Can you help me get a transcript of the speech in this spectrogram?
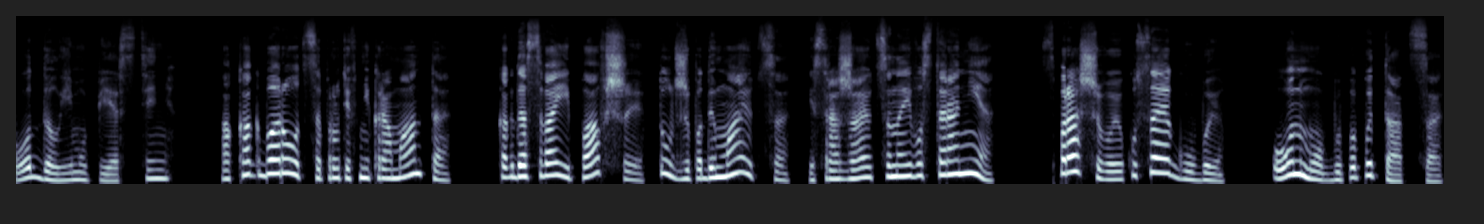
отдал ему перстень. А как бороться против некроманта, когда свои павшие тут же поднимаются и сражаются на его стороне? Спрашиваю, кусая губы. Он мог бы попытаться.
